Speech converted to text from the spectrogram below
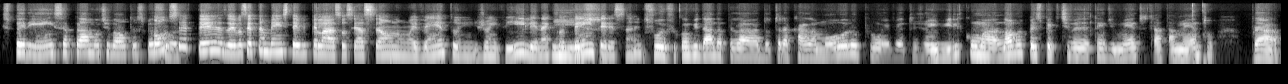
experiência para motivar outras pessoas. Com certeza. E você também esteve pela associação num evento em Joinville, né? Que foi Isso. bem interessante. Fui, fui convidada pela doutora Carla Moro para um evento em Joinville com uma nova perspectiva de atendimento e tratamento para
